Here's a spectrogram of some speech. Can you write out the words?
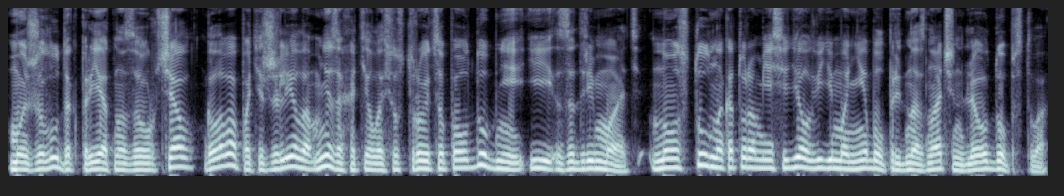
Мой желудок приятно заурчал, голова потяжелела, мне захотелось устроиться поудобнее и задремать, но стул, на котором я сидел, видимо, не был предназначен для удобства,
